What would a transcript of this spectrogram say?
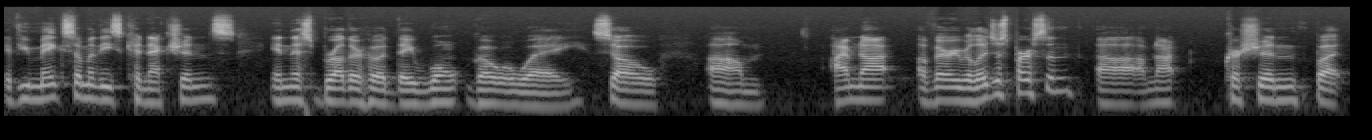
if you make some of these connections in this brotherhood, they won't go away. So um, I'm not a very religious person. Uh, I'm not Christian, but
